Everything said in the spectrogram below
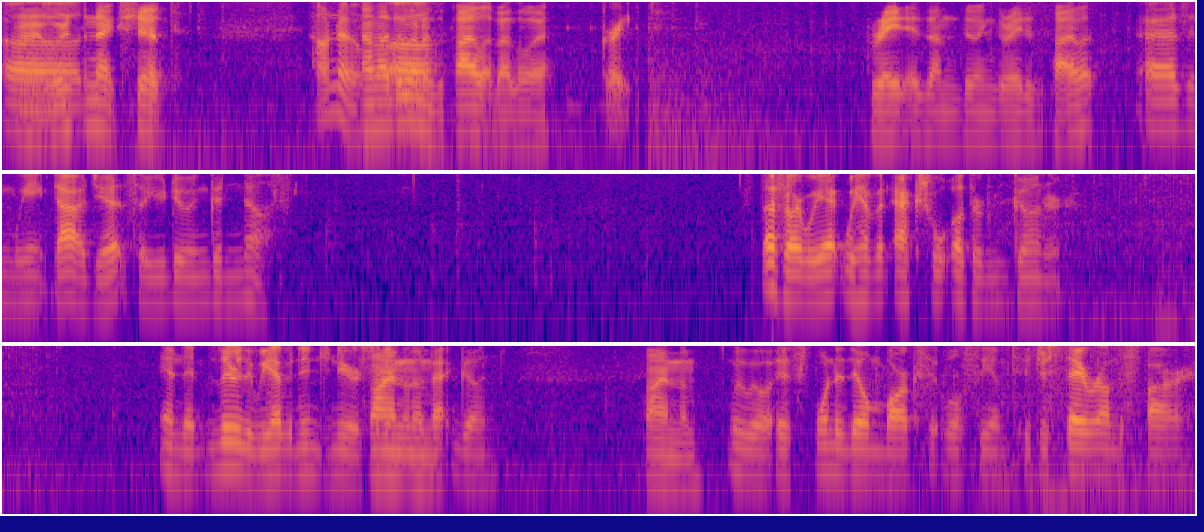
Uh, Alright, where's the next ship? I don't know. How am I doing uh, as a pilot, by the way? Great. Great as I'm doing great as a pilot? As in, we ain't died yet, so you're doing good enough. That's right, we, ha- we have an actual other gunner. And then, literally, we have an engineer sitting Find on them. the back gun. Find them. We will. If one of them marks it, we'll see them too. Just stay around the spire.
